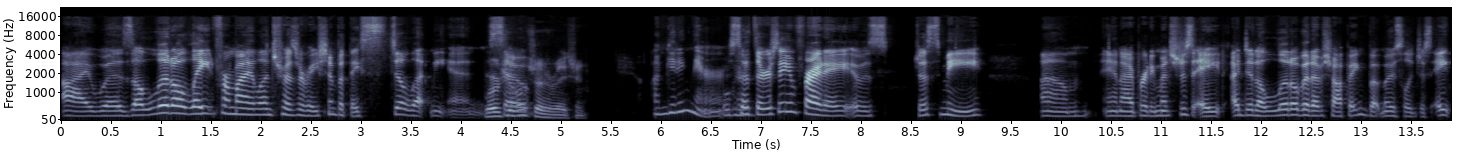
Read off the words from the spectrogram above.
I was a little late for my lunch reservation, but they still let me in. Where's your lunch reservation? I'm getting there. So Thursday and Friday, it was just me. Um, and I pretty much just ate. I did a little bit of shopping, but mostly just ate.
